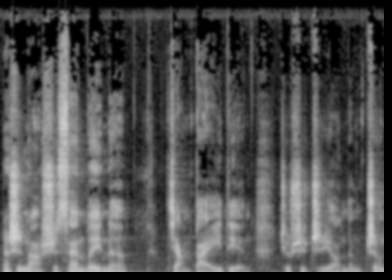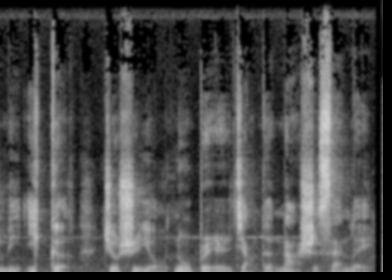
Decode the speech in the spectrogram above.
那是哪十三类呢？讲白一点，就是只要能证明一个，就是有诺贝尔奖的那十三类。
